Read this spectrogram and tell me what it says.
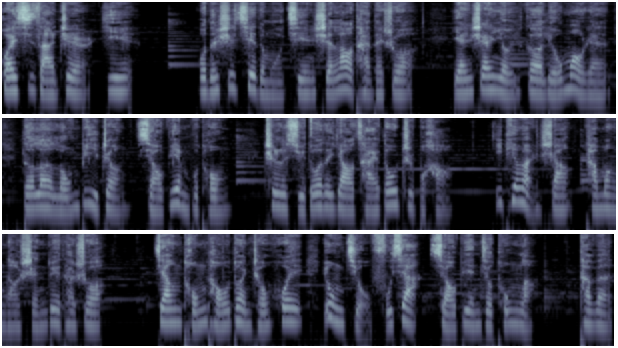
淮西杂志一，我的侍妾的母亲沈老太太说，盐山有一个刘某人得了龙闭症，小便不通，吃了许多的药材都治不好。一天晚上，他梦到神对他说，将铜头断成灰，用酒服下，小便就通了。他问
